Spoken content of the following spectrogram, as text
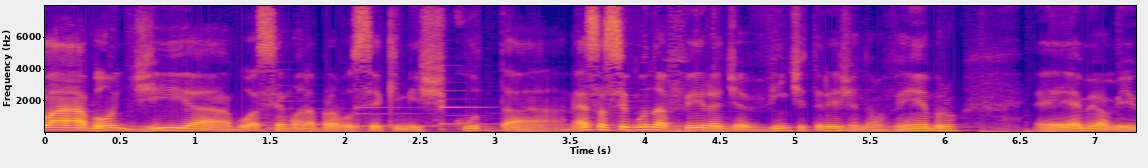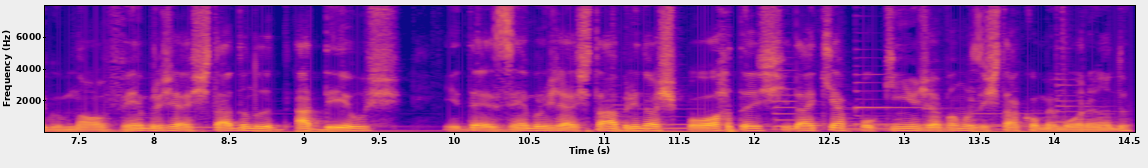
Olá, bom dia, boa semana para você que me escuta. Nessa segunda-feira, dia 23 de novembro, é meu amigo, novembro já está dando adeus e dezembro já está abrindo as portas e daqui a pouquinho já vamos estar comemorando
